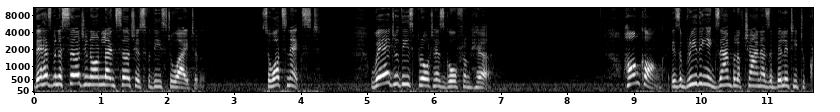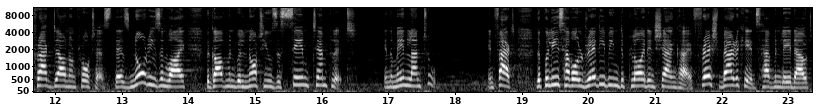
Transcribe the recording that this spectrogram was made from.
There has been a surge in online searches for these two items. So, what's next? Where do these protests go from here? Hong Kong is a breathing example of China's ability to crack down on protests. There's no reason why the government will not use the same template in the mainland too. In fact, the police have already been deployed in Shanghai. Fresh barricades have been laid out.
